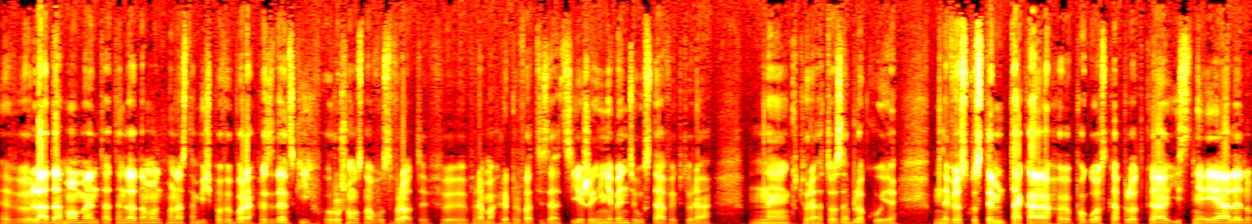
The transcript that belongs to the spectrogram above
w lada moment, a ten lada moment ma nastąpić po wyborach prezydenckich, ruszą znowu zwroty w, w ramach reprywatyzacji, jeżeli nie będzie ustawy, która, która to zablokuje. W związku z tym taka pogłoska, plotka istnieje, ale no,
